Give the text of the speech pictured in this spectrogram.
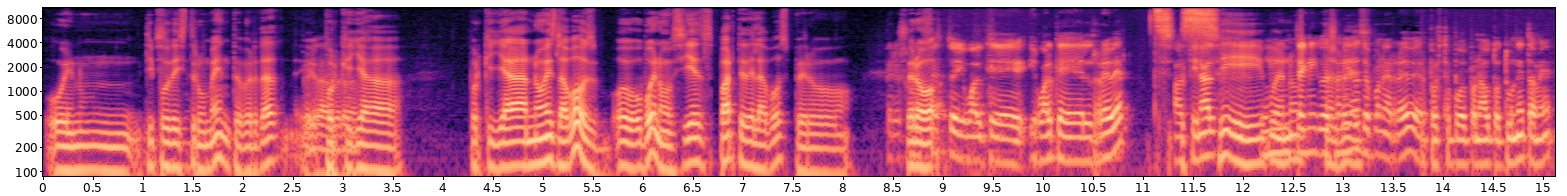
o en un tipo de instrumento, ¿verdad? Eh, Verdad, porque verdad. ya porque ya no es la voz, o, o bueno, sí es parte de la voz, pero Pero es Pero- un efecto igual que, igual que el reverb. Al final, sí, un bueno, técnico de sonido vez. te pone reverb, pues te puede poner autotune también.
